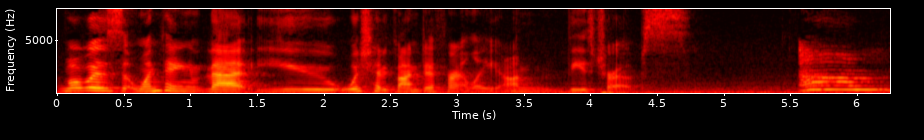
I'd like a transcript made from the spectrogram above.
what was one thing that you wish had gone differently on these trips? Um,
